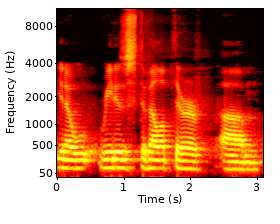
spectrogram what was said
you know, Rita's developed their um,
